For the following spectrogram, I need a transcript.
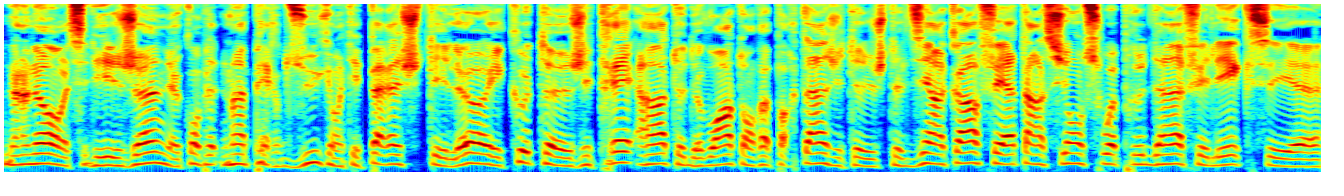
Non, non, c'est des jeunes complètement perdus qui ont été parachutés là. Écoute, euh, j'ai très hâte de voir ton reportage. Je te, je te le dis encore, fais attention, sois prudent, Félix, et euh,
